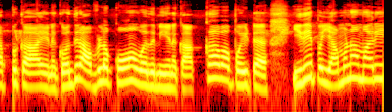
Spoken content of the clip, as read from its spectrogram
தப்புக்கா? எனக்கு வந்துட்டு அவ்வளோ கோவம் வருது. நீ எனக்கு அக்காவாக போயிட்ட? இதே இப்போ யமுனா மாதிரி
